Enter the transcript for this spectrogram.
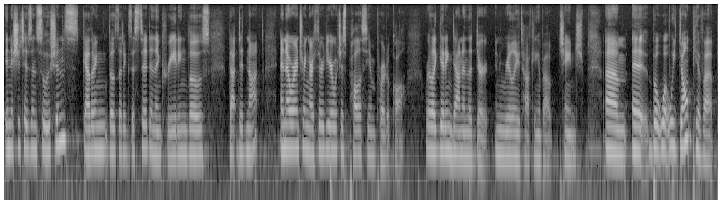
initiatives and solutions, gathering those that existed and then creating those that did not. And now we're entering our third year, which is policy and protocol. We're like getting down in the dirt and really talking about change. Um, uh, but what we don't give up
